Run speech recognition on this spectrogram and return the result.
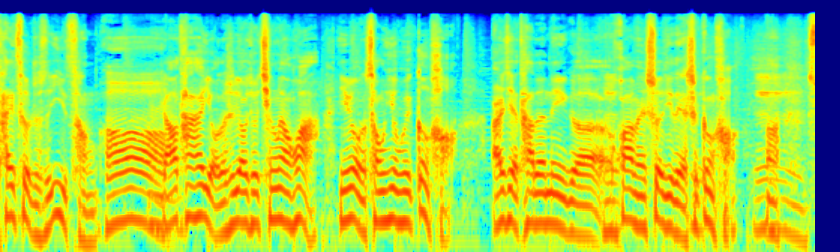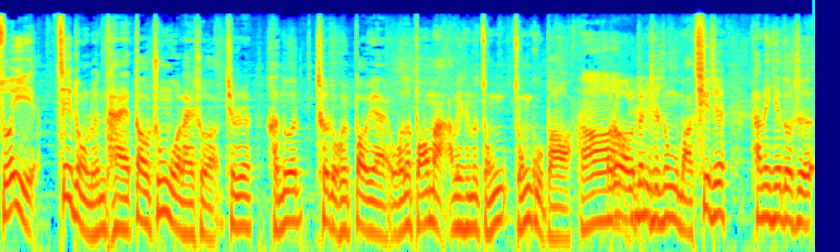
胎侧只是一层。哦。然后它还有的是要求轻量化，因为我的操控性会更好。而且它的那个花纹设计的也是更好啊，所以这种轮胎到中国来说，就是很多车主会抱怨我的宝马为什么总总鼓包，或者我的奔驰总鼓包。其实它那些都是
